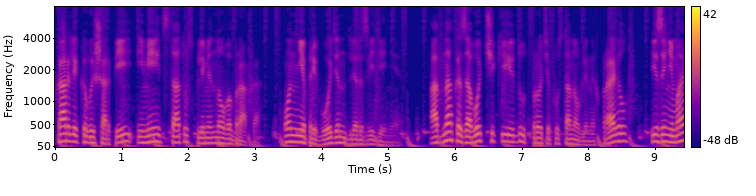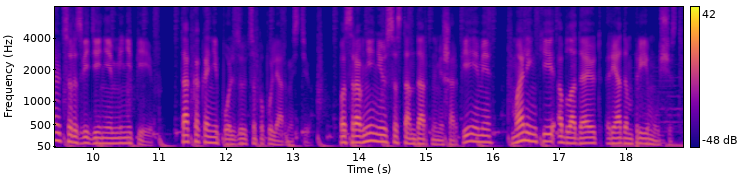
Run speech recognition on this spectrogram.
Карликовый шарпей имеет статус племенного брака, он не пригоден для разведения. Однако заводчики идут против установленных правил и занимаются разведением минипеев, так как они пользуются популярностью. По сравнению со стандартными шарпеями, маленькие обладают рядом преимуществ,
